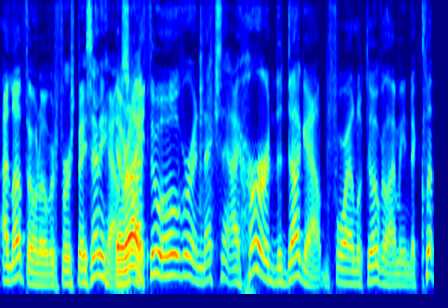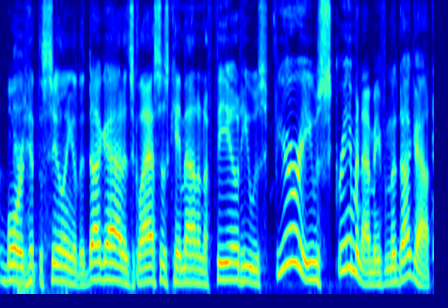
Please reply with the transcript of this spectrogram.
I love throwing over to first base anyhow. Yeah, so I threw over, and next thing I heard the dugout before I looked over. I mean, the clipboard hit the ceiling of the dugout. His glasses came out on the field. He was fury. He was screaming at me from the dugout,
